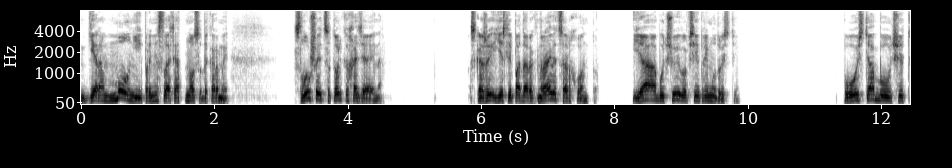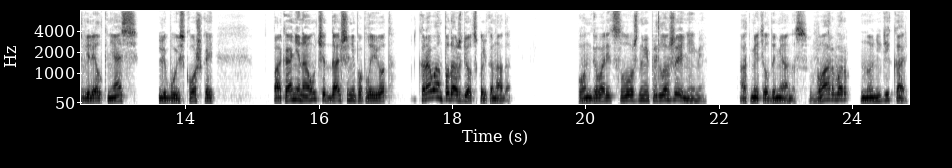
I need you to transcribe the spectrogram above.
Гера молнией пронеслась от носа до кормы. Слушается только хозяина. Скажи, если подарок нравится Архонту, я обучу его всей премудрости. Пусть обучит, — велел князь, любуясь кошкой. Пока не научит, дальше не поплывет. Караван подождет, сколько надо. Он говорит сложными предложениями, — отметил Демианос. Варвар, но не дикарь.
